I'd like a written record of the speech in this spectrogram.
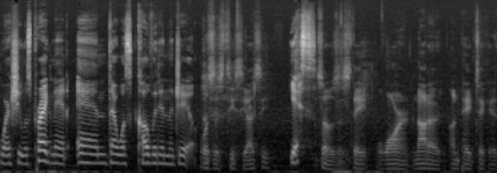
where she was pregnant and there was COVID in the jail. Was this TCIC? Yes, So it was a state warrant, not a unpaid ticket.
